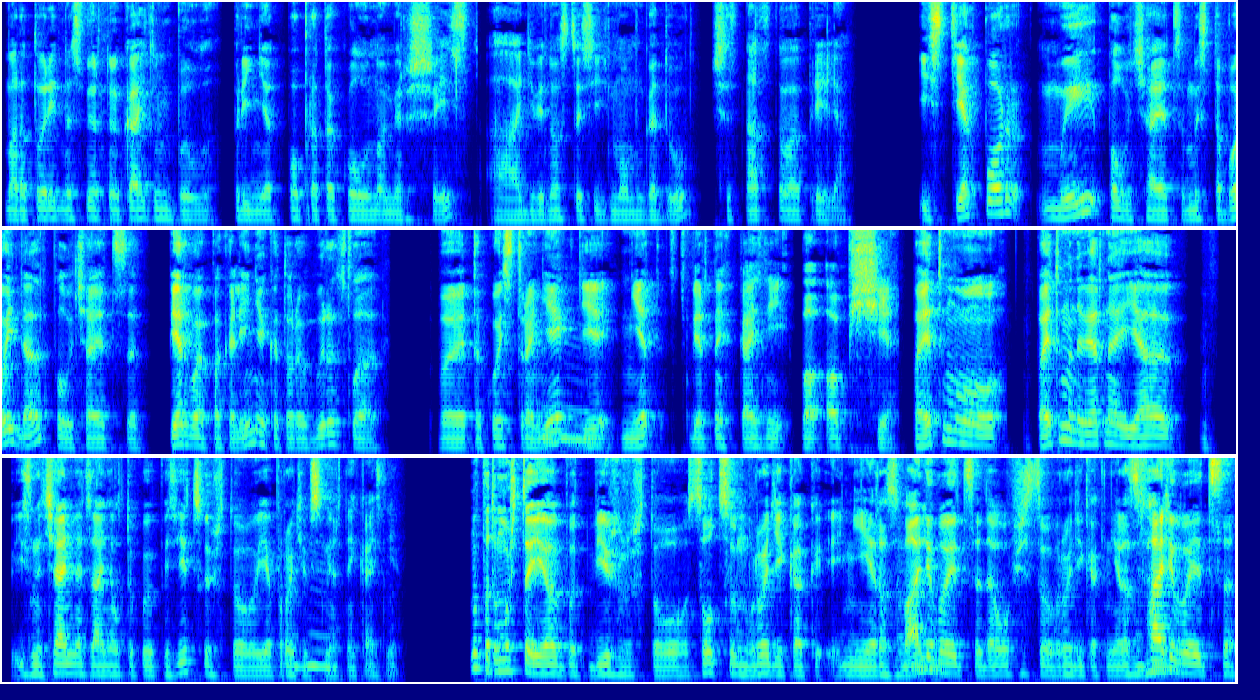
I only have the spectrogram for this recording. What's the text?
мораторий на смертную казнь был принят по протоколу номер 6 в 97 году, 16 апреля. И с тех пор мы, получается, мы с тобой, да, получается, первое поколение, которое выросло в такой стране, Мгм. где нет смертных казней вообще. Поэтому, поэтому, наверное, я изначально занял такую позицию, что я против Мгм. смертной казни. Ну, потому что я вот вижу, что социум вроде как не разваливается, да, общество вроде как не разваливается,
